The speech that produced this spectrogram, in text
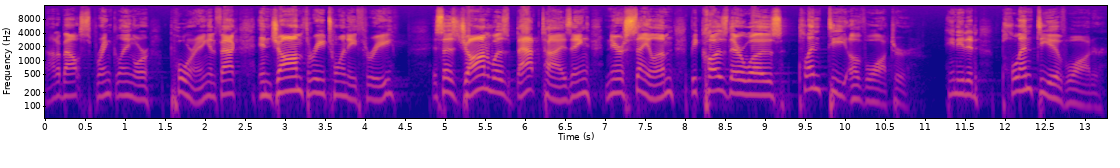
Not about sprinkling or pouring. In fact, in John 3:23, it says John was baptizing near Salem because there was plenty of water. He needed plenty of water.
